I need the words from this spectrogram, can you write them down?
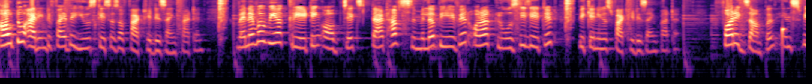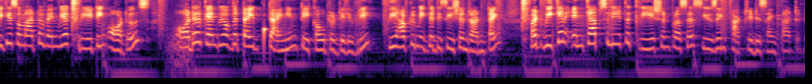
How to identify the use cases of factory design pattern. Whenever we are creating objects that have similar behavior or are closely related, we can use factory design pattern. For example, in Swiggy Zomato, when we are creating orders, order can be of the type dine-in, takeout or delivery. We have to make the decision runtime, but we can encapsulate the creation process using factory design pattern.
